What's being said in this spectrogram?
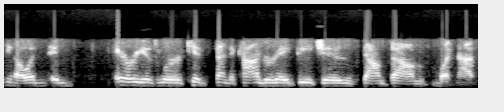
you know, in, in areas where kids tend to congregate, beaches, downtown, whatnot.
